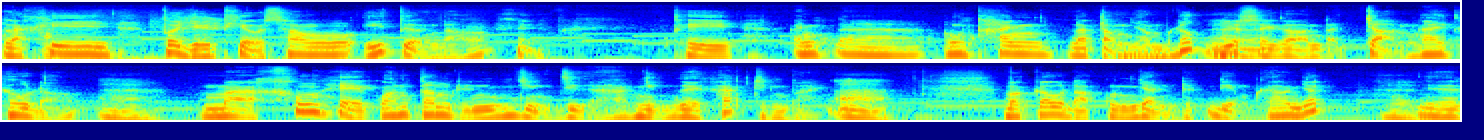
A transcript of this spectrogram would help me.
là khi tôi giới thiệu xong ý tưởng đó thì anh à, ông Thanh là tổng giám đốc Biết Sài Gòn đã chọn ngay câu đó. À, mà không hề quan tâm đến những dự án những người khác trình bày. À, và câu đó cũng nhận được điểm cao nhất Ừ.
